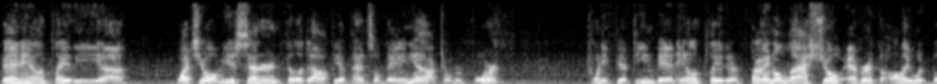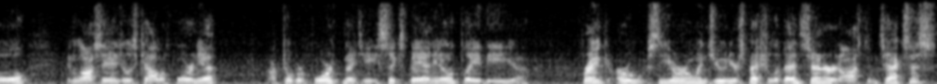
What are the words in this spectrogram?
Van Halen played the uh, Wachovia Center in Philadelphia, Pennsylvania. October 4th, 2015, Van Halen played their final last show ever at the Hollywood Bowl in Los Angeles, California. October 4th, 1986, Van Halen played the uh, Frank Ir- C. Erwin Jr. Special Events Center in Austin, Texas.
